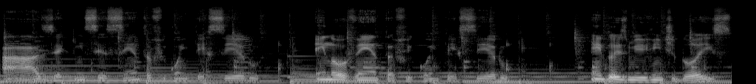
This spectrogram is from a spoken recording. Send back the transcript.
A Ásia, que em 60 ficou em terceiro, em 90 ficou em terceiro, em 2022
